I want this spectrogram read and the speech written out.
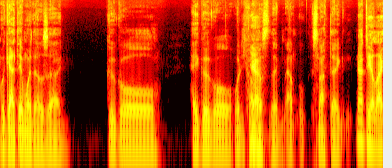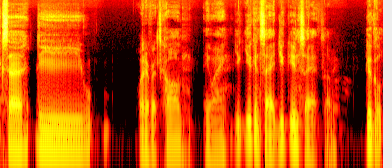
we got them with those uh, Google, hey, Google, what do you call Yeah. those? The, uh, it's not the Not the Alexa, the whatever it's called. Anyway, you, you can say it. You, you can say it. Google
